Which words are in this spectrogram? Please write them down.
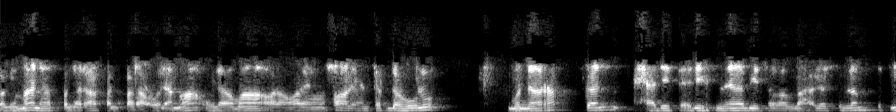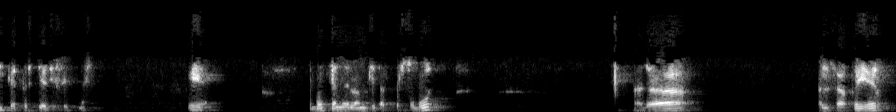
bagaimana penerapan para ulama, ulama orang-orang yang saleh yang terdahulu menerapkan hadis-hadis Nabi Shallallahu Alaihi Wasallam ketika terjadi fitnah. Ya disebutkan dalam kitab tersebut ada al-faqir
